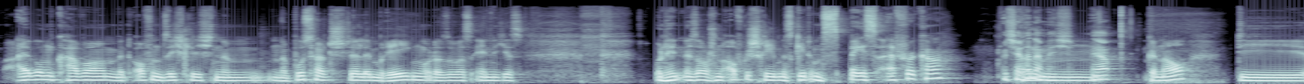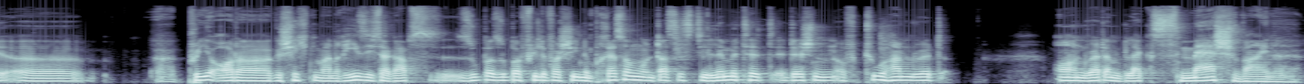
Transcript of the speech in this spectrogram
Albumcover mit offensichtlich einem, einer Bushaltestelle im Regen oder sowas ähnliches. Und hinten ist auch schon aufgeschrieben, es geht um Space Africa. Ich erinnere mich. Ähm, Ja. Genau. Die äh, äh, Pre-Order-Geschichten waren riesig. Da gab es super, super viele verschiedene Pressungen und das ist die Limited Edition of 200 on Red and Black Smash Vinyl.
